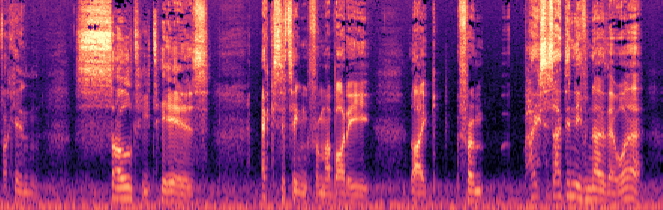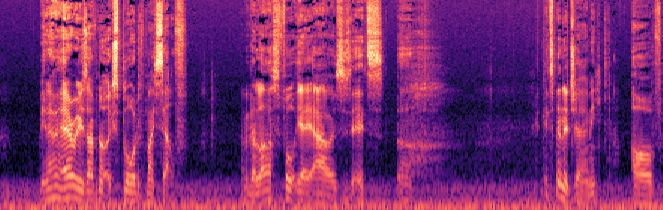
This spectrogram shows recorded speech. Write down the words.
fucking salty tears exiting from my body, like from places I didn't even know there were you know, areas I've not explored of myself. I mean, the last 48 hours, it's. ugh. It's been a journey of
